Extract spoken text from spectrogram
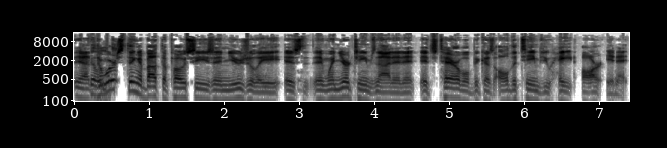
Yeah, the worst thing about the postseason usually is and when your team's not in it, it's terrible because all the teams you hate are in it,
